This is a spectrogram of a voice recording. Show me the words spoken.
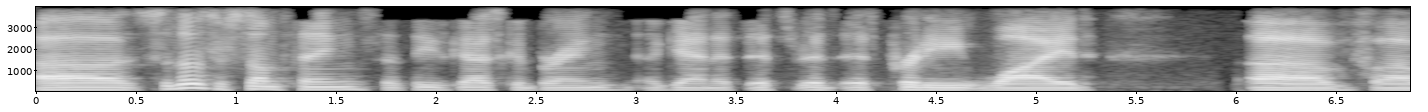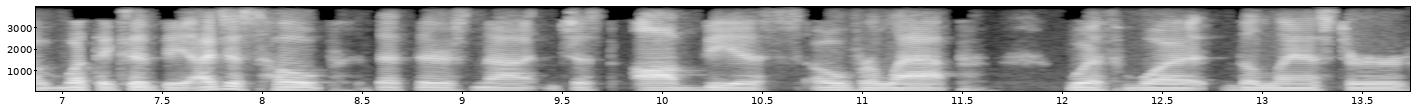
Uh, so those are some things that these guys could bring. Again, it, it's it, it's pretty wide of uh, what they could be. I just hope that there's not just obvious overlap with what the Lannister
